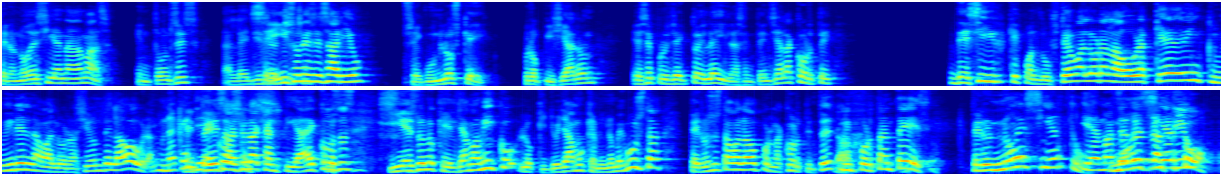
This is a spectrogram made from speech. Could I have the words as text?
pero no decía nada más. Entonces, La ley se 18, hizo necesario, según los que propiciaron ese proyecto de ley y la sentencia de la Corte, decir que cuando usted valora la obra, ¿qué debe incluir en la valoración de la obra? Una cantidad de Entonces hace cosas. una cantidad de cosas y eso es lo que él llama mico, lo que yo llamo que a mí no me gusta, pero eso está avalado por la Corte. Entonces, lo importante es, pero no es cierto. Y además no es es cierto.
